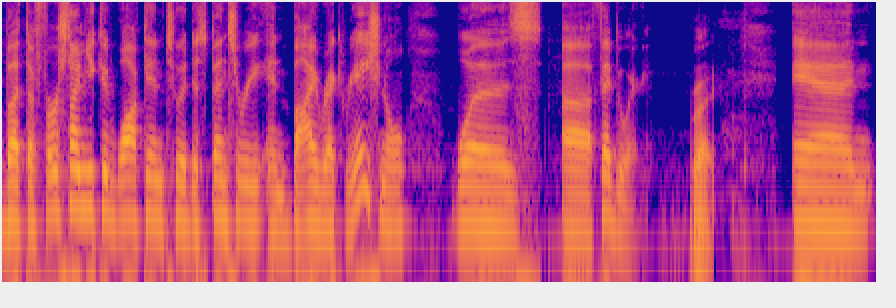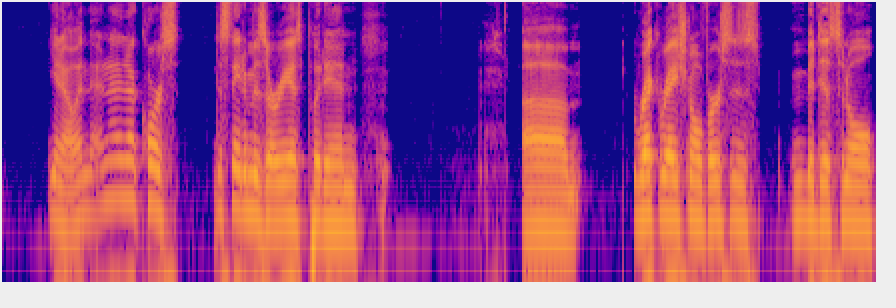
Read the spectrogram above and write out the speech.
But the first time you could walk into a dispensary and buy recreational was uh, February, Right. and you know, and, and and of course, the state of Missouri has put in um, recreational versus medicinal.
